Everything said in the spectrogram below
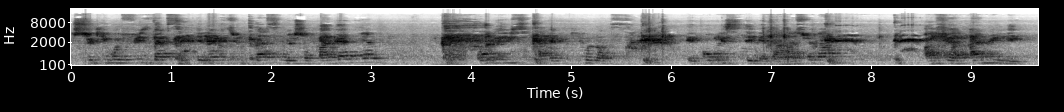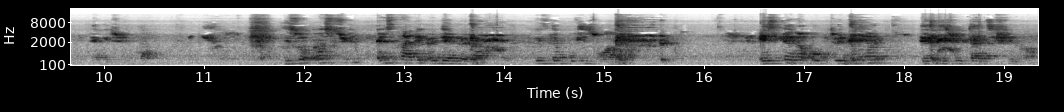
Ceux qui refusent d'accepter les résultats s'ils ne sont pas gagnants ont réussi avec violence et complicité internationale à faire annuler les résultats. Ils ont ensuite installé un des leurs, président provisoire, espérant obtenir des résultats différents.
